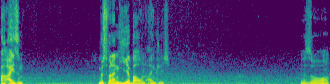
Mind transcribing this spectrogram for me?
Ach, Eisen. Müsste man dann hier bauen, eigentlich. So.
